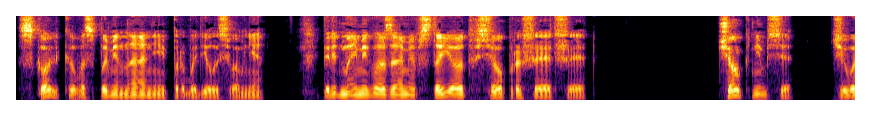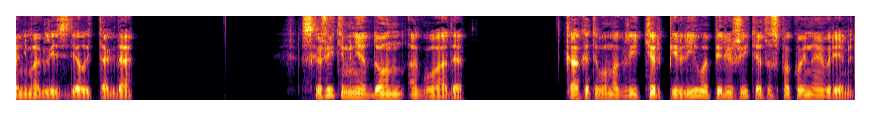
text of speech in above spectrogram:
Сколько воспоминаний пробудилось во мне. Перед моими глазами встает все прошедшее. Чокнемся, чего не могли сделать тогда. Скажите мне, Дон Агуада, как это вы могли терпеливо пережить это спокойное время?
